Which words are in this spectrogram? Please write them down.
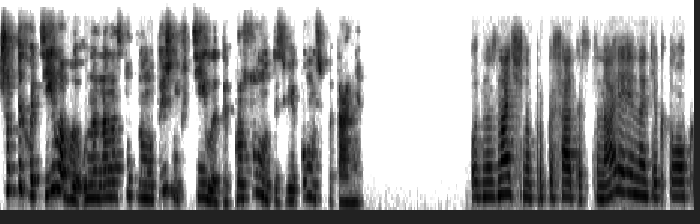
Що б ти хотіла би на, на наступному тижні втілити, просунутись в якомусь питанні? однозначно прописати сценарії на TikTok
